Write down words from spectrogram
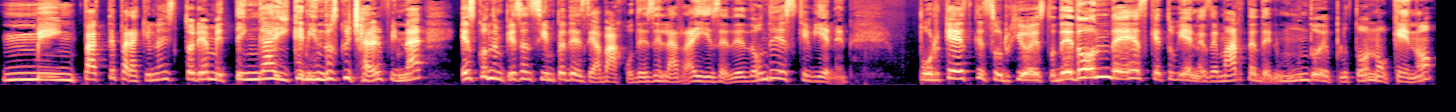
me impacte, para que una historia me tenga ahí queriendo escuchar al final, es cuando empiezan siempre desde abajo, desde la raíz, de dónde es que vienen. ¿Por qué es que surgió esto? ¿De dónde es que tú vienes? ¿De Marte, del mundo de Plutón o qué, no?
